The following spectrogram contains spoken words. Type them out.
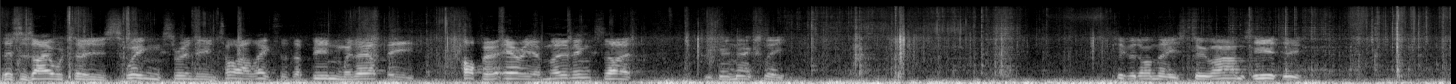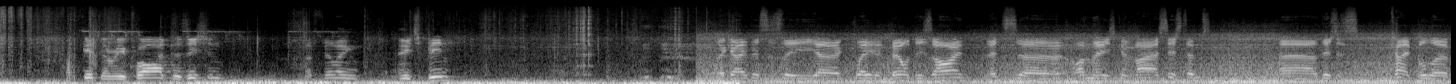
This is able to swing through the entire length of the bin without the hopper area moving so you can actually pivot on these two arms here to get the required position for filling each bin. Okay, this is the uh, cleated belt design that's uh, on these conveyor systems. Uh, this is capable of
